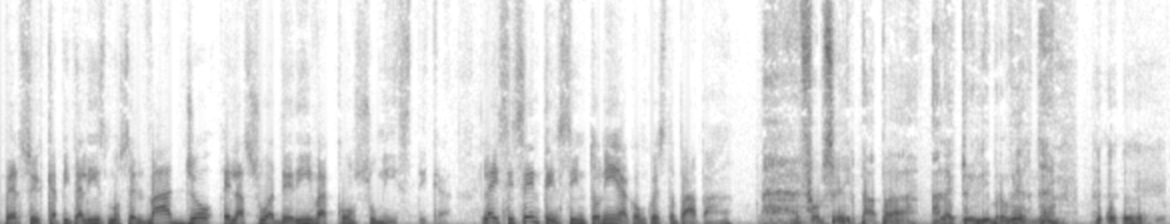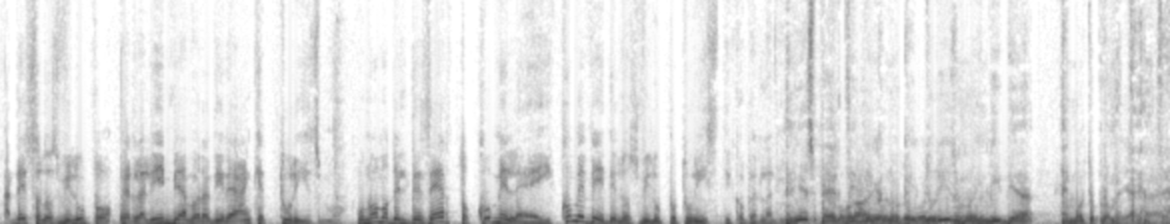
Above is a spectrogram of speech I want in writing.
verso il capitalismo selvaggio e la sua deriva consumistica. Lei si sente in sintonia con questo Papa? Eh, forse il Papa ha letto il libro verde. Adesso lo sviluppo per la Libia vorrà dire anche turismo. Un uomo del deserto come lei, come vede lo sviluppo turistico per la Libia? Gli esperti dicono che il turismo in Libia è molto promettente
